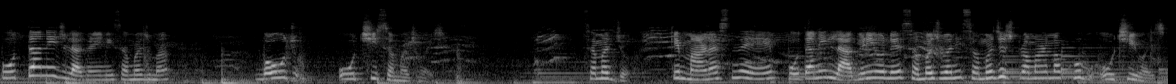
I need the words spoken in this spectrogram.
પોતાની જ લાગણીની સમજમાં બહુ જ ઓછી સમજ હોય છે. સમજો કે માણસને પોતાની લાગણીઓને સમજવાની સમજ જ પ્રમાણમાં ખૂબ ઓછી હોય છે.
